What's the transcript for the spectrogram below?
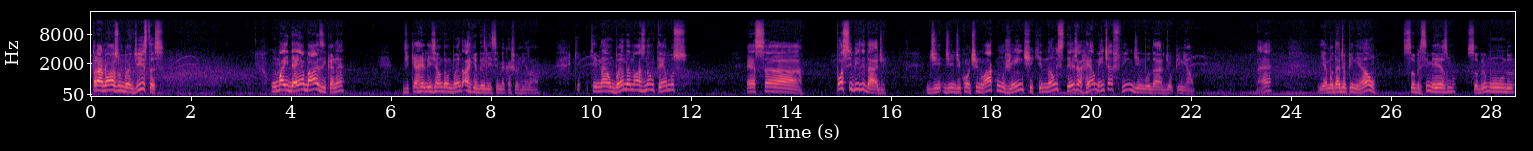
para nós umbandistas, uma ideia básica, né? de que a religião da Umbanda. Olha que delícia minha cachorrinha lá. Que, que na Umbanda nós não temos essa possibilidade de, de, de, continuar com gente que não esteja realmente afim de mudar de opinião. Né? E é mudar de opinião sobre si mesmo, sobre o mundo,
